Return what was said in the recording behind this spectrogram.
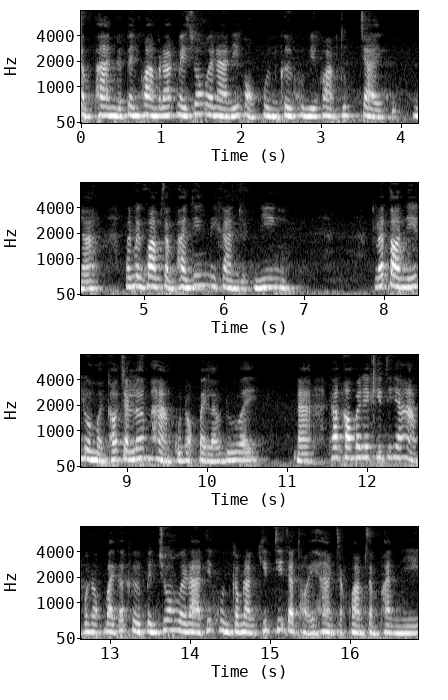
สัมพันธ์หรือเป็นความรักในช่วงเวลานี้ของคุณ คือคุณมีความทุกข์ใจนะ มันเป็นความสัมพันธ์ที่มีการหยุดนิ่ง และตอนนี้ดูเหมือนเขาจะเริ่มห่างคุณออกไปแล้วด้วยนะ ถ้าเขาไม่ได้คิดที่จะห่างคุณออกไปก็คือเป็นช่วงเวลาที่คุณกำลังคิดที่จะถอยห่างจากความสัมพันธ์นี้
